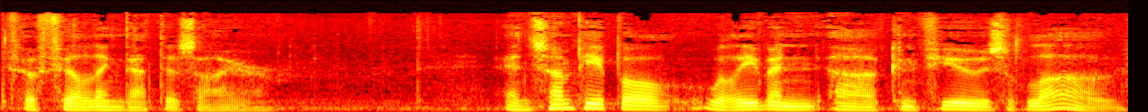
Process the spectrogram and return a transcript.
fulfilling that desire. And some people will even uh, confuse love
